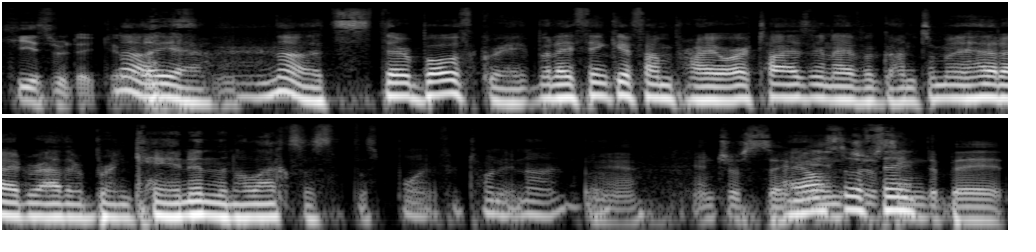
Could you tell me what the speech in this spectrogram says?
he's ridiculous. No, yeah, no, it's they're both great, but I think if I'm prioritizing, I have a gun to my head. I'd rather bring Kane in than Alexis at this point for 29. But yeah. Interesting. I also Interesting think- debate.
